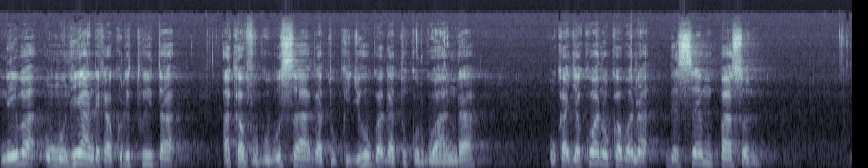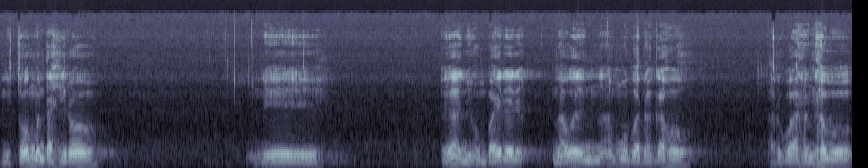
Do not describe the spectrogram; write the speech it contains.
niba umuntu yandika kuri twitter akavuga ubusa agatuka igihugu agatuka u rwanda ukajya kubona ukabona the same person ni tom ndahiro ni ya nyumbayire nawe namubonagaho arwana nabo.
